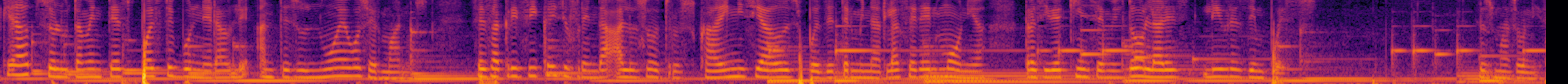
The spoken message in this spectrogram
Queda absolutamente expuesto y vulnerable ante sus nuevos hermanos. Se sacrifica y se ofrenda a los otros. Cada iniciado después de terminar la ceremonia recibe 15 mil dólares libres de impuestos los masones.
